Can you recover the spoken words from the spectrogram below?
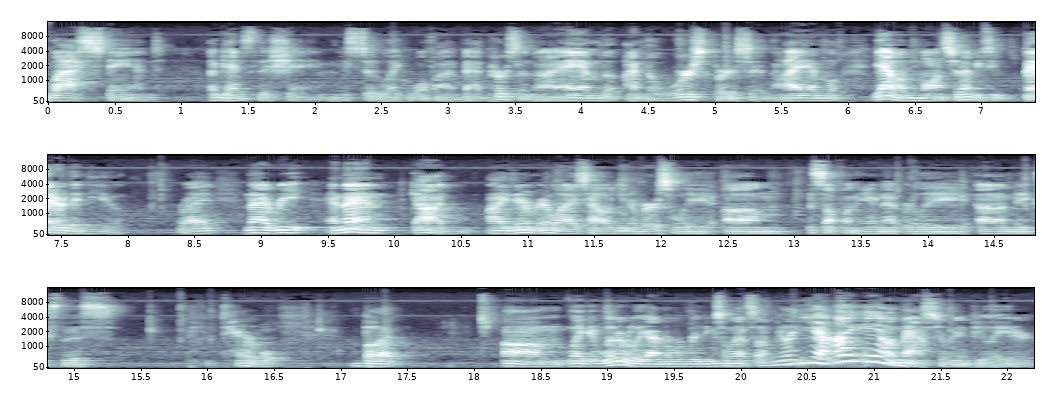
last stand against this shame is to like, well, if I'm a bad person, I am the I'm the worst person. I am yeah, I'm a monster. That makes me better than you, right? And I read and then God, I didn't realize how universally um, the stuff on the internet really uh, makes this terrible. But um, like literally, I remember reading some of that stuff and be like, yeah, I am a master manipulator.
